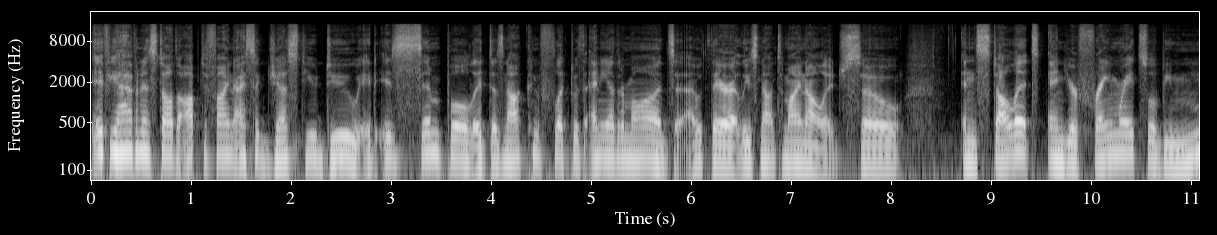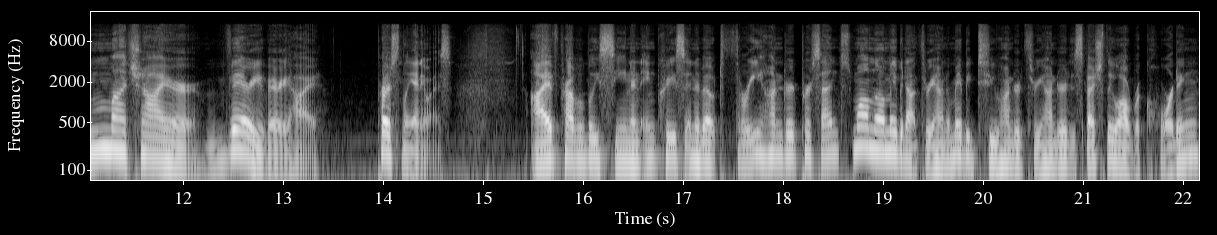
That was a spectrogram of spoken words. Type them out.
If you haven't installed Optifine, I suggest you do. It is simple. It does not conflict with any other mods out there, at least not to my knowledge. So install it and your frame rates will be much higher. Very, very high. Personally, anyways. I've probably seen an increase in about 300%. Well, no, maybe not 300, maybe 200, 300, especially while recording.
